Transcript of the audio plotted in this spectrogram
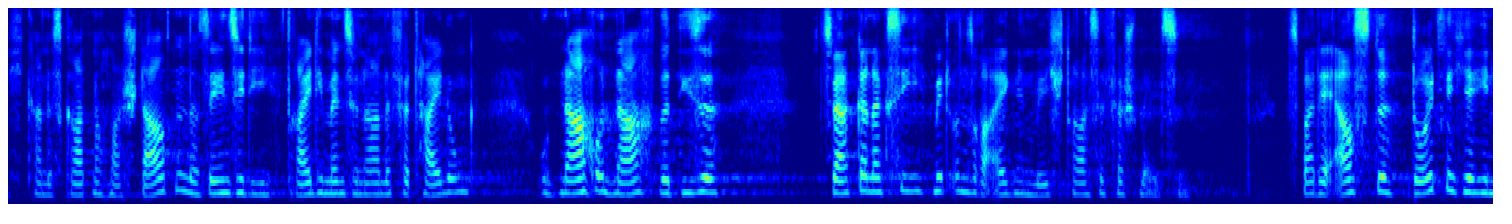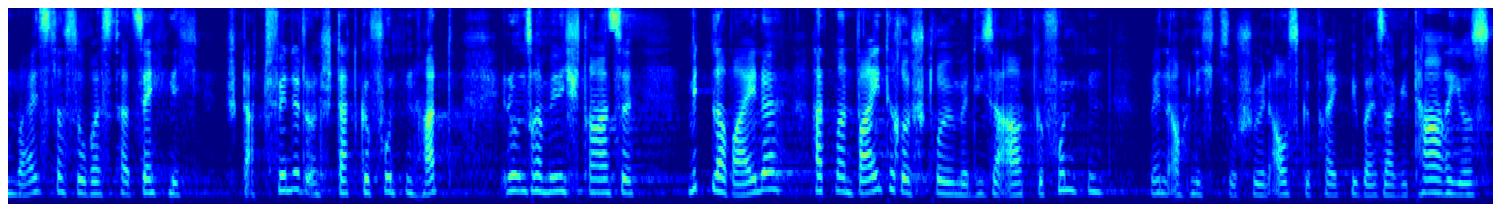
Ich kann es gerade noch mal starten, da sehen Sie die dreidimensionale Verteilung und nach und nach wird diese Zwerggalaxie mit unserer eigenen Milchstraße verschmelzen. Es war der erste deutliche Hinweis, dass sowas tatsächlich stattfindet und stattgefunden hat in unserer Milchstraße. Mittlerweile hat man weitere Ströme dieser Art gefunden, wenn auch nicht so schön ausgeprägt wie bei Sagittarius.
